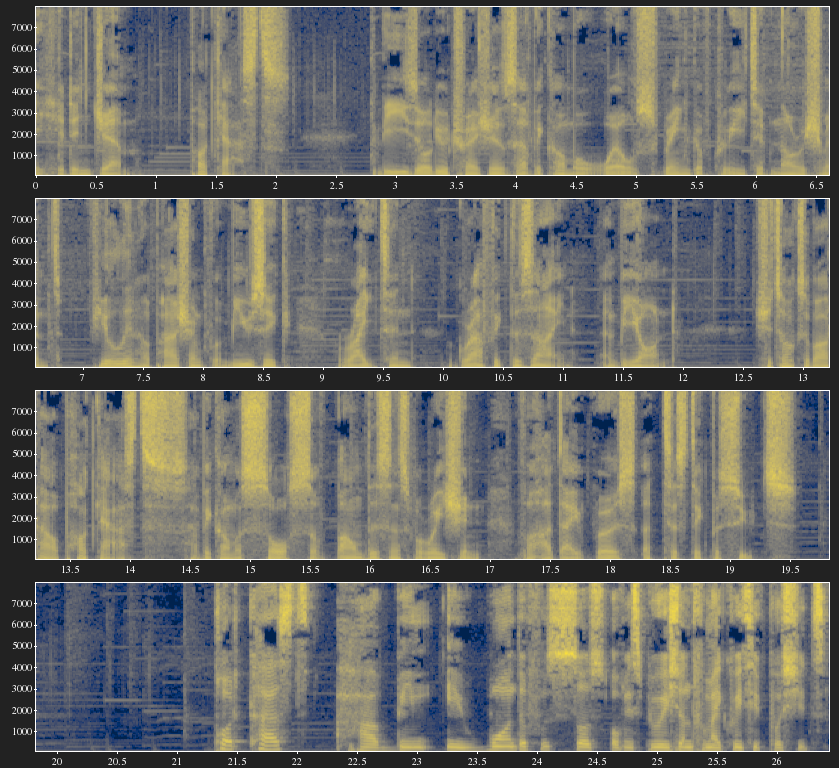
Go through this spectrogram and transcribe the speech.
a hidden gem podcasts. These audio treasures have become a wellspring of creative nourishment, fueling her passion for music, writing, graphic design, and beyond. She talks about how podcasts have become a source of boundless inspiration for her diverse artistic pursuits. Podcasts have been a wonderful source of inspiration for my creative pursuits.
